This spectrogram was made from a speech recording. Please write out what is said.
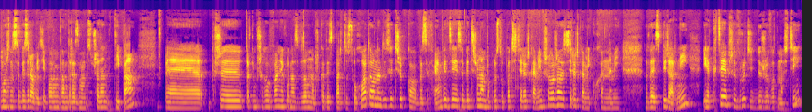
Można sobie zrobić. I powiem wam teraz, wam sprzedam tipa. E, przy takim przechowywaniu, jak u nas w domu na przykład jest bardzo sucho, to one dosyć szybko wysychają, więc ja je sobie trzymam po prostu pod ściereczkami, przełożone ściereczkami kuchennymi w spiżarni i jak chcę je przywrócić do żywotności,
